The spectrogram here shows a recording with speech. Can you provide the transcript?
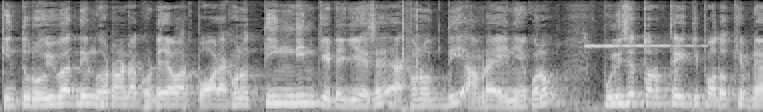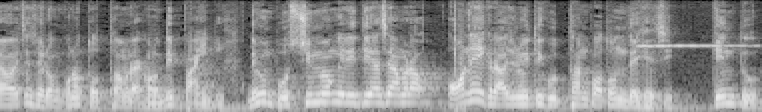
কিন্তু রবিবার দিন ঘটনাটা ঘটে যাওয়ার পর এখনও তিন দিন কেটে গিয়েছে। এখন অবধি আমরা এই নিয়ে কোনো পুলিশের তরফ থেকে কি পদক্ষেপ নেওয়া হয়েছে সেরকম কোনো তথ্য আমরা এখন অবধি পাইনি। দেখুন, পশ্চিমবঙ্গের ইতিহাসে আমরা অনেক রাজনৈতিক উত্থান পতন দেখেছি। কিন্তু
